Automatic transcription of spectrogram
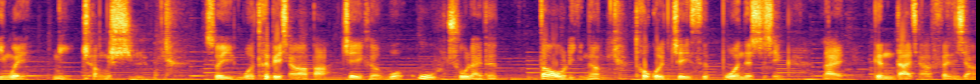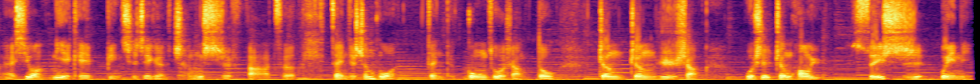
因为你诚实。所以我特别想要把这个我悟出来的道理呢，透过这一次博恩的事情来跟大家分享。哎，希望你也可以秉持这个诚实法则，在你的生活，在你的工作上都蒸蒸日上。我是郑匡宇。随时为你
